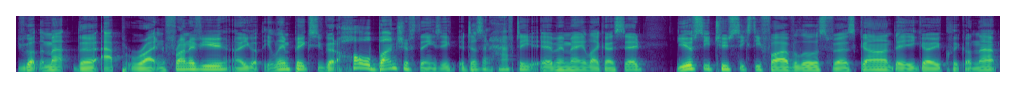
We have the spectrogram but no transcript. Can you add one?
You've got the map, the app right in front of you. Uh, you've got the Olympics. You've got a whole bunch of things. It, it doesn't have to MMA, like I said. UFC 265 Lewis versus Gane. There you go. You click on that.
